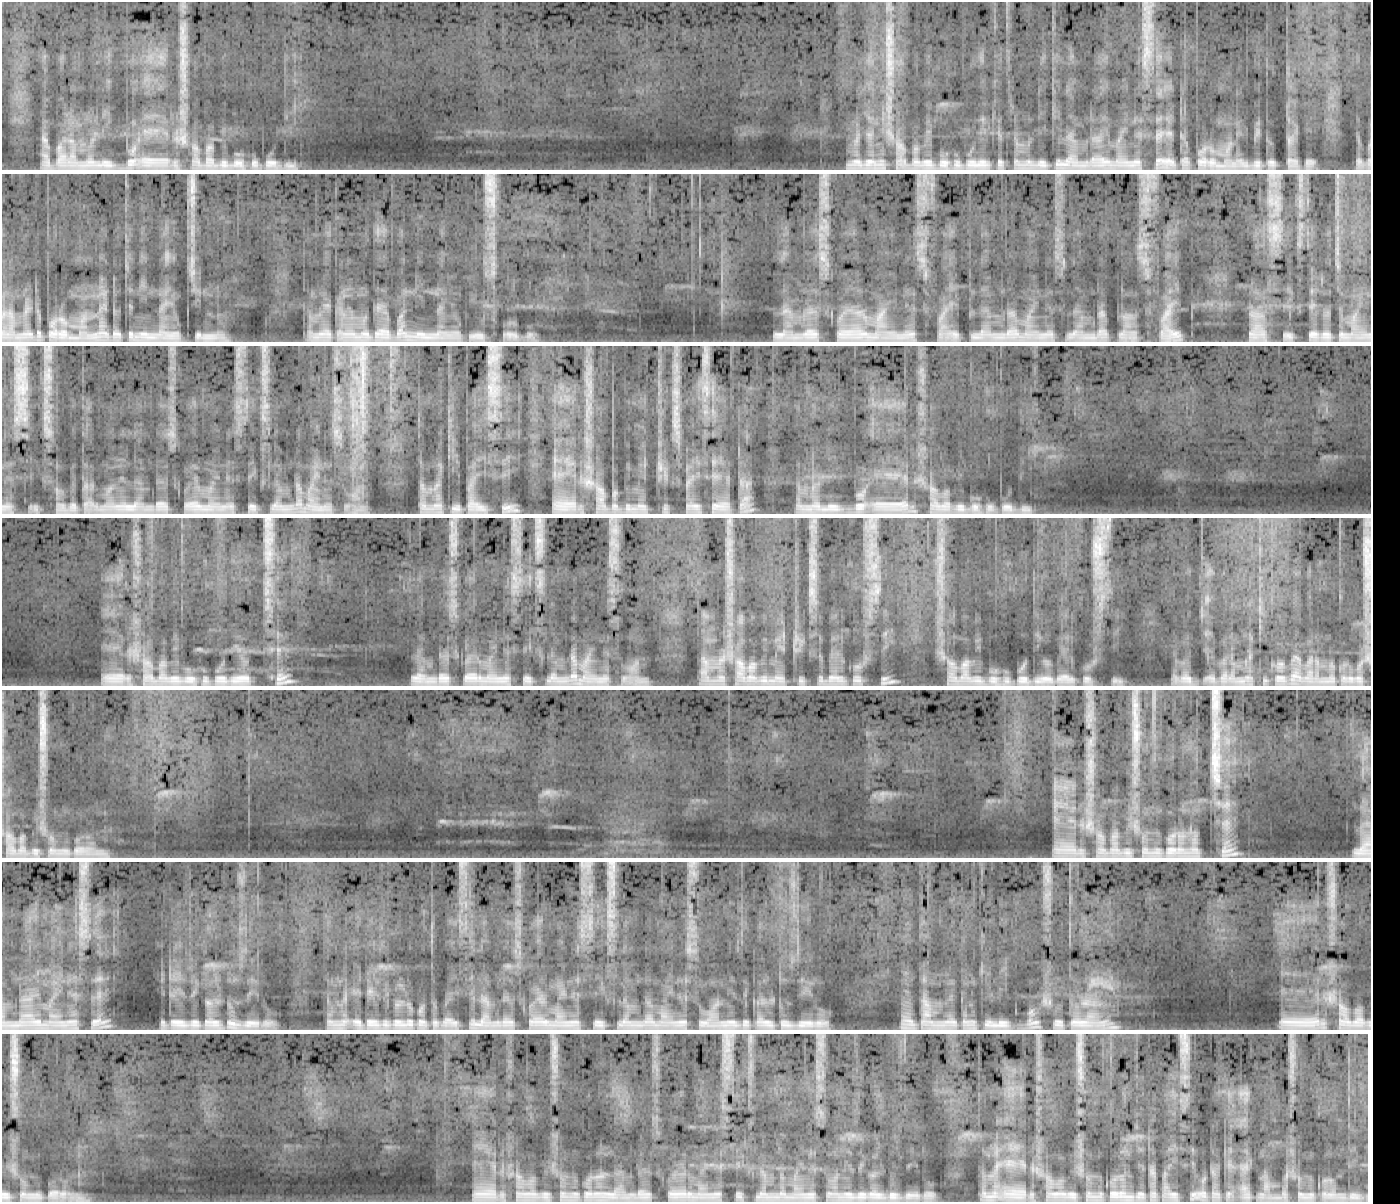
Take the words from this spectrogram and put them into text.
আবার আমরা লিখব এর স্বভাবী বহুপদী। আমরা জানি স্বভাবে বহুপদীর ক্ষেত্রে আমরা লিখি ল্যামডা আই মাইনাস এটা পরম মানের ভিতর থাকে। তারপর আমরা এটা পরম মান না, এটা হচ্ছে নির্ণায়ক চিহ্ন। তো আমরা এখানের মধ্যে আবার নির্ণায়ক ইউজ করব। Lambda square minus five lambda minus lambda plus five plus six এটা হচ্ছে মাইনাস সিক্স হবে। তার মানে lambda square minus six lambda minus one তো আমরা কী পাইছি? এর স্বভাবী ম্যাট্রিক্স পাইছি এটা। তো আমরা লিখব এর স্বভাবী বহুপদী। এর স্বভাবী বহুপদী হচ্ছে lambda square minus six lambda minus one তো আমরা স্বভাবী ম্যাট্রিক্সও বের করছি স্বভাবী বহুপদীও বের করছি। এবার এবার আমরা কি করব? এবার আমরা করব স্বভাবী সমীকরণ। এর স্বভাবী সমীকরণ হচ্ছে ল্যামডা আই মাইনাস এ, এটা ইজ টু জিরো তো আমরা এটা ইজ ইকাল টু কত পাইছি? Lambda square minus six lambda minus one is equal to zero হ্যাঁ তো আমরা এখানে কি লিখব? সুতরাং এর স্বভাবী সমীকরণ। এর স্বভাবী সমীকরণ lambda square minus six lambda minus one is equal to zero তো আমরা এর স্বভাবী সমীকরণ যেটা পাইছি, ওটাকে এক নাম্বার সমীকরণ দিব।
